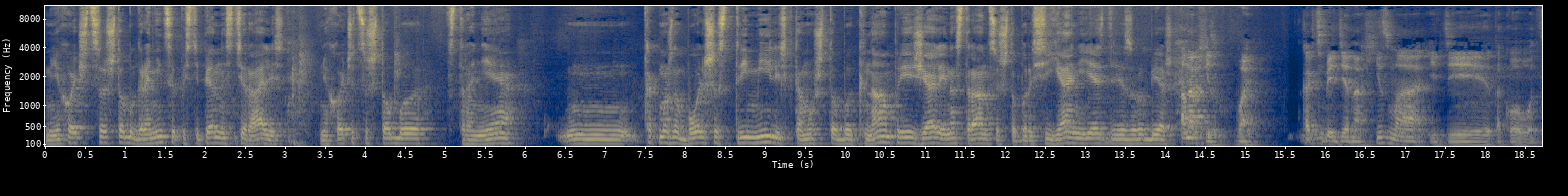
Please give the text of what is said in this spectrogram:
Мне хочется, чтобы границы постепенно стирались. Мне хочется, чтобы в стране как можно больше стремились к тому, чтобы к нам приезжали иностранцы, чтобы россияне ездили за рубеж. Анархизм, Вань. Как тебе идея анархизма, идея такого вот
